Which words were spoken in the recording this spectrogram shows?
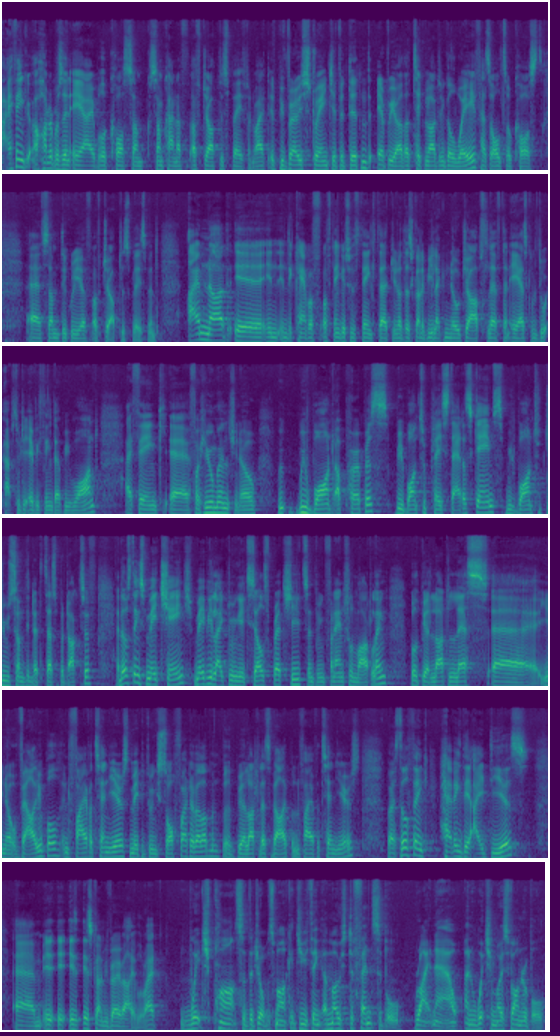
I think 100% AI will cause some some kind of, of job displacement, right? It'd be very strange if it didn't. Every other technological wave has also caused uh, some degree of, of job displacement. I'm not uh, in, in the camp of, of thinkers who think that you know there's going to be like no jobs left and AI is going to do absolutely everything that we want. I think uh, for humans, you know, we, we want a purpose. We want to play status games. We want to do something that, that's productive. And those things may change. Maybe like doing Excel spreadsheets and doing financial modeling will be a lot less, uh, you know, valuable in five or 10 years. Maybe doing software development will be a lot less valuable in five or 10 years. But I still think having the ideas um, is, is going to be very valuable, right? Which parts of the jobs market do you think are most defensible right now and which are most vulnerable?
